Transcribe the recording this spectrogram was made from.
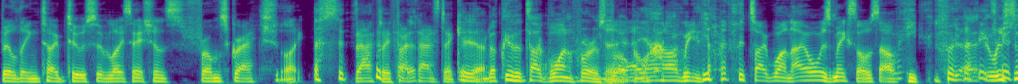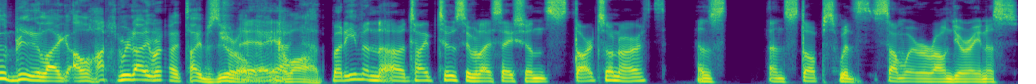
Building type two civilizations from scratch. Like Exactly. Fantastic. Yeah, let's get to type one first, bro. Yeah, yeah, I type one. I always mix those up. Yeah, we should be like, oh, we're not even at type zero. Yeah, yeah. Come on. But even uh, type two civilization starts on Earth and and stops with somewhere around Uranus.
